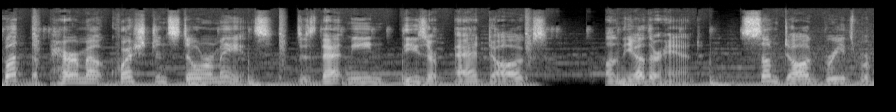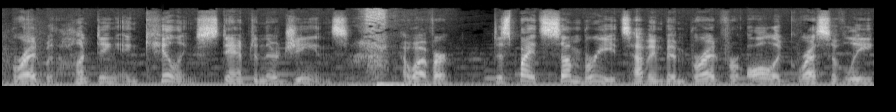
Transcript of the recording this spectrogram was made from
But the paramount question still remains does that mean these are bad dogs? On the other hand, some dog breeds were bred with hunting and killing stamped in their genes. However, despite some breeds having been bred for all aggressively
